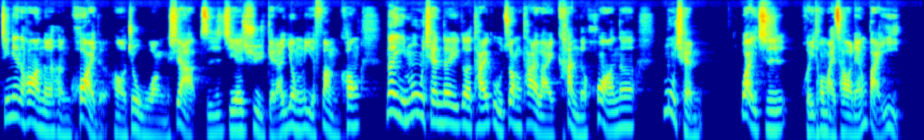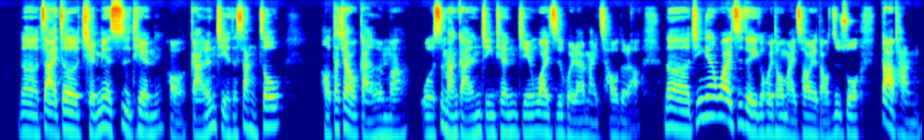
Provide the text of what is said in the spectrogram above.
今天的话呢，很快的，哦，就往下直接去给它用力的放空。那以目前的一个台股状态来看的话呢，目前外资回头买超两百亿。那在这前面四天，哦，感恩节的上周，好，大家有感恩吗？我是蛮感恩今天今天外资回来买超的啦。那今天外资的一个回头买超，也导致说大盘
